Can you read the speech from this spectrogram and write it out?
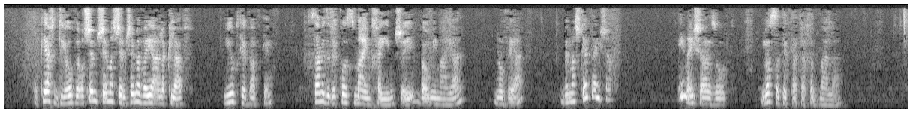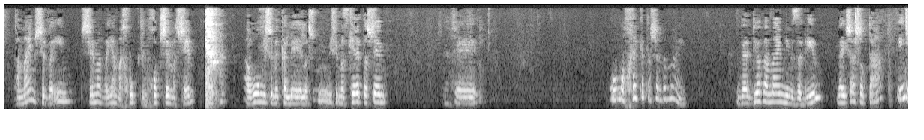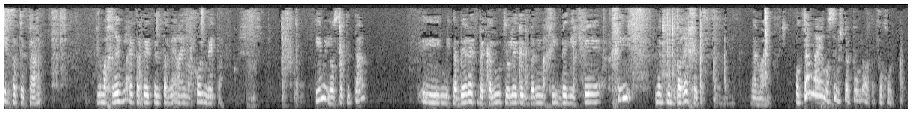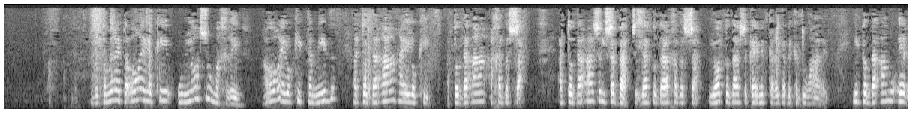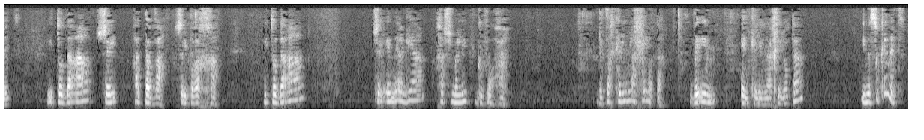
לוקח דיו ורושם שם השם, שם הוויה על הקלף, י' כו' כן? שם את זה בכוס מים חיים שבאו ממעיין, נובע, ומשקה את האישה. אם האישה הזאת לא סטתה תחת בעלה, המים שבאים, שם הוויה מחוק, למחוק שם השם, ארור מי שמקלל, מי שמזכיר את השם, אה, הוא מוחק את השם במים. והדיו והמים נמזגים, והאישה שותה, אם היא סטתה, זה מחריב לה את הבטן, את המעיים, הכל מתה. אם היא לא סטתה, היא מתעברת בקלות, יולדת בנים הכי, בן יפה, הכי מתברכת מהמים. אותם מים עושים שתי פעולות הפוכות. זאת אומרת, האור האלוקי הוא לא שהוא מחריב. האור האלוקי תמיד, התודעה האלוקית, התודעה החדשה, התודעה של שבת, שזו התודעה החדשה, לא התודעה שקיימת כרגע בכדור הארץ. היא תודעה מוארת, היא תודעה של הטבה, של ברכה, היא תודעה של אנרגיה חשמלית גבוהה, וצריך כלים להכיל אותה. ואם אין כלים להכיל אותה, היא מסוכנת.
